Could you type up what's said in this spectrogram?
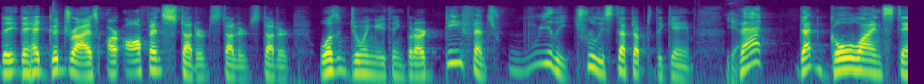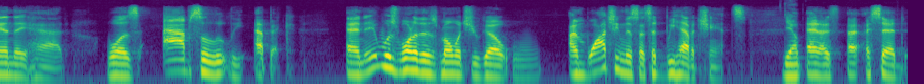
they, they had good drives. Our offense stuttered, stuttered, stuttered. Wasn't doing anything, but our defense really truly stepped up to the game. Yeah. That that goal line stand they had was absolutely epic. And it was one of those moments you go, I'm watching this, I said we have a chance. Yep. And I, I said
